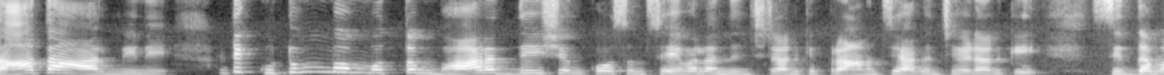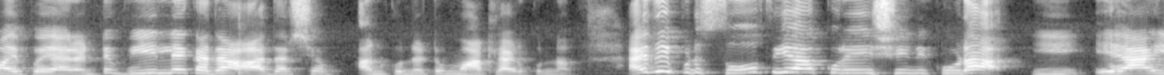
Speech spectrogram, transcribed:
తాత ఆర్మీని అంటే కుటుంబం మొత్తం భారతదేశం కోసం సేవలు అందించడానికి ప్రాణత్యాగం చేయడానికి సిద్ధమైపోయారంటే వీళ్ళే కదా ఆదర్శం అనుకున్నట్టు మాట్లాడుకున్నాం. అయితే ఇప్పుడు సోఫియా కురేషిని కూడా ఈ ఏఐ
